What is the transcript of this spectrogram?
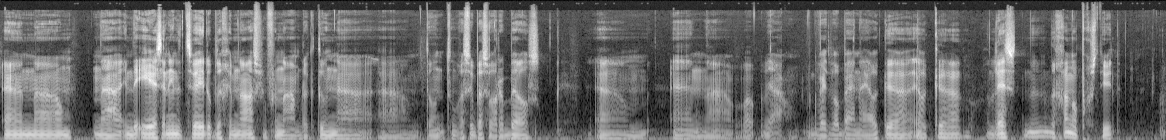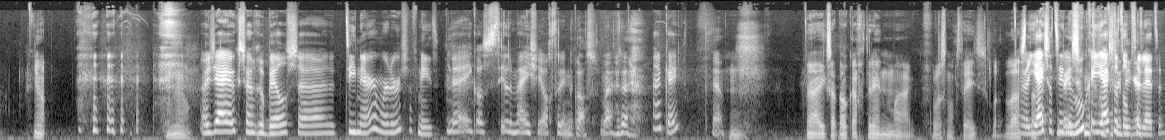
En ehm, nou, in de eerste en in de tweede op de gymnasium voornamelijk. Toen, eh, ehm, toen, toen was ik best wel rebels. Ehm, en eh, wel- ja, ik werd wel bijna elke, elke les de, gang opgestuurd. Ja. ja. Was jij ook zo'n rebels eh, tiener, Marloes, of niet? Nee, ik was het stille meisje achter in de klas. Maar eh, Oké. Hm. Ja, ik zat ook achterin, maar ik was nog steeds la- lastig. Jij zat in de Bezig hoek en jij zat op te letten.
